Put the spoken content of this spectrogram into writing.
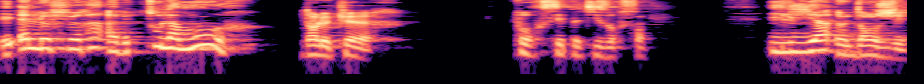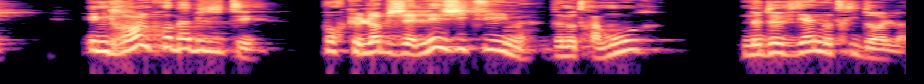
Et elle le fera avec tout l'amour dans le cœur pour ses petits oursons. Il y a un danger, une grande probabilité pour que l'objet légitime de notre amour ne devienne notre idole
